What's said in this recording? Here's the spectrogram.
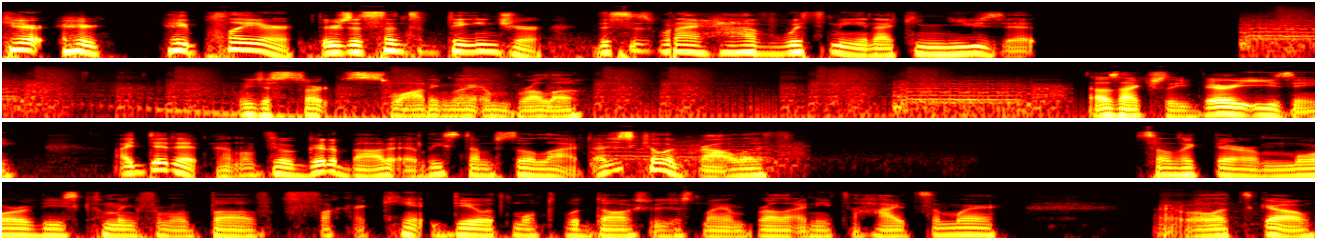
Car hey, hey, player, there's a sense of danger. This is what I have with me and I can use it. Let me just start swatting my umbrella. That was actually very easy. I did it. I don't feel good about it. At least I'm still alive. Did I just kill a Growlithe? Sounds like there are more of these coming from above. Fuck, I can't deal with multiple dogs with just my umbrella. I need to hide somewhere. Alright, well, let's go.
